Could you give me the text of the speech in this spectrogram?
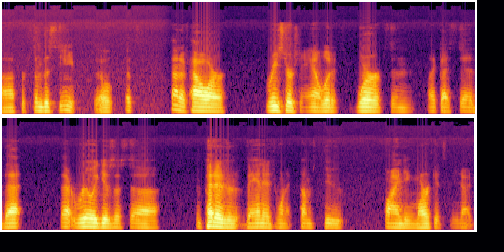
uh, for some of the seniors. So that's kind of how our research and analytics works. And like I said, that that really gives us a competitive advantage when it comes to finding markets in the United States.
